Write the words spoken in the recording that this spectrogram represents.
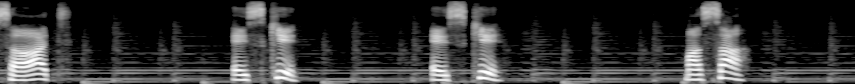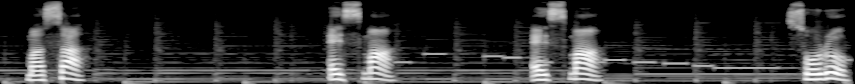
Saat. Eski. Eski. Masa. Masa. Esma. Esma. Soru.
